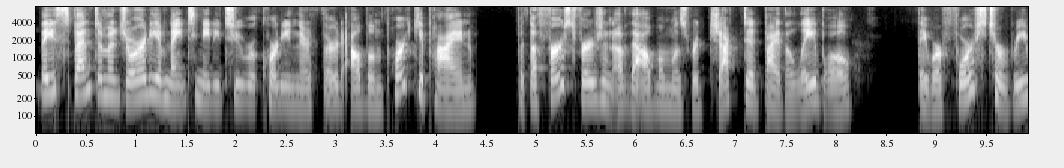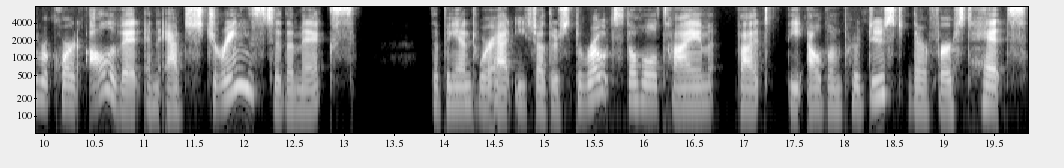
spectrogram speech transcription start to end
they spent a majority of 1982 recording their third album porcupine but the first version of the album was rejected by the label they were forced to re-record all of it and add strings to the mix the band were at each other's throats the whole time, but the album produced their first hits.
